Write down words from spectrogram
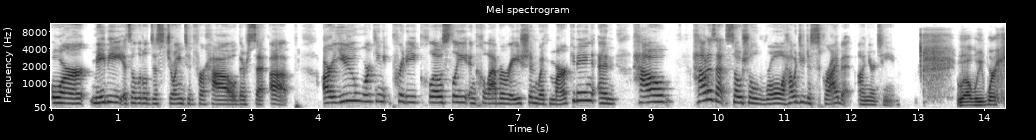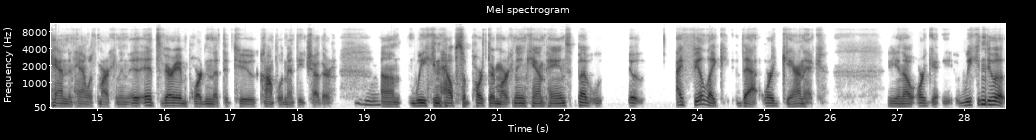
or maybe it's a little disjointed for how they're set up. Are you working pretty closely in collaboration with marketing, and how how does that social role? How would you describe it on your team? Well, we work hand in hand with marketing. It's very important that the two complement each other. Mm-hmm. Um, we can help support their marketing campaigns, but I feel like that organic, you know, orga- we can do a,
